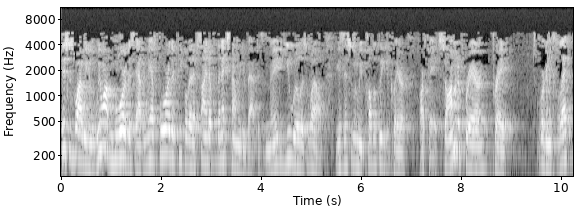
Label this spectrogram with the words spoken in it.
This is why we do it. We want more of this to happen. We have four other people that have signed up for the next time we do baptism. Maybe you will as well, because this is when we publicly declare our faith. So I'm going to pray. pray. We're going to collect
